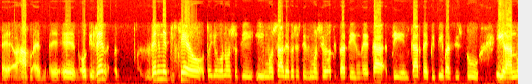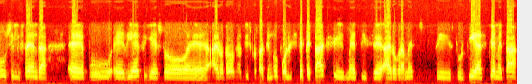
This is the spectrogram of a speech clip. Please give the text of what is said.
ε, ε, ε, ότι δεν, δεν είναι τυχαίο το γεγονός ότι η Μοσάντ έδωσε στη δημοσιότητα την, την κάρτα επιβίβασης του Ιρανού συλληφθέντα που διέφυγε στο αεροδρόμιο της Κωνσταντινούπολης και πετάξει με τις αερογραμμές της Τουρκίας και μετά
